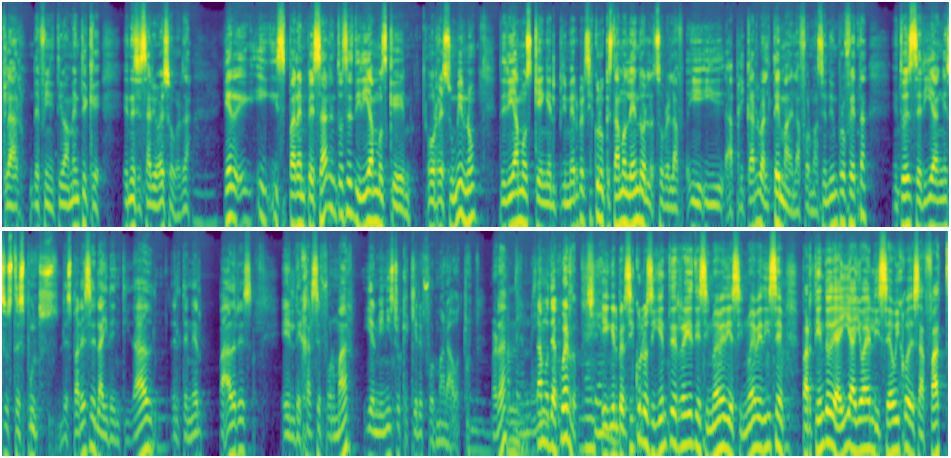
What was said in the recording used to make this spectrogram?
Claro, definitivamente que es necesario eso, ¿verdad? Y, para empezar, entonces diríamos que, o resumir, ¿no? Diríamos que en el primer versículo que estamos leyendo sobre la, y, aplicarlo al tema de la formación de un profeta, entonces serían esos tres puntos. ¿Les parece? La identidad, el tener padres, el dejarse formar y el ministro que quiere formar a otro, ¿verdad? Estamos de acuerdo. Y en el versículo siguiente, Reyes 19, 19, dice, partiendo de ahí halló a Eliseo, hijo de Zafat.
